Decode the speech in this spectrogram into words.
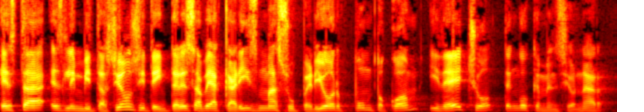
esta es la invitación, si te interesa ve a carismasuperior.com y de hecho tengo que mencionar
